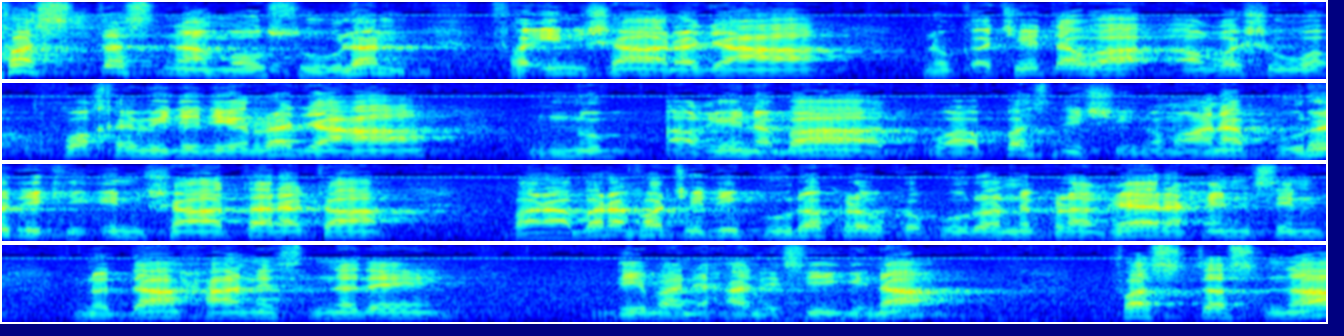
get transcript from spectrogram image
فاستثنى موصولا فإن شاء رجع نو که چېرته وا هغه شو خوښه وي د دې رجع نو هغې نه بعد واپس دي شي نو معنا پوره دي کې انشاء ترکا برابر خو چې دي پوره کړو که پوره نکړه غیر حنسن نو دا حانس نه دی دی باندې حانسیږي نه فاستثنا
